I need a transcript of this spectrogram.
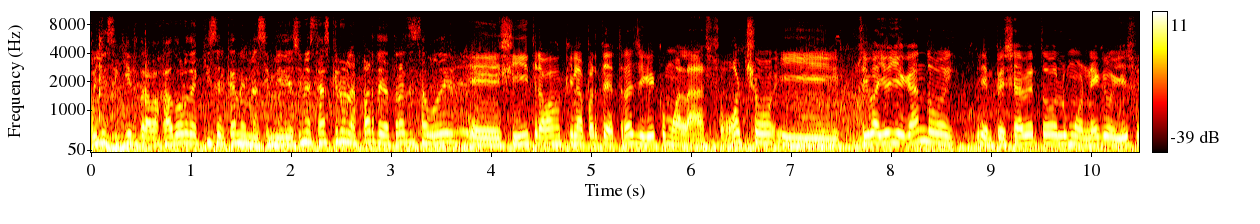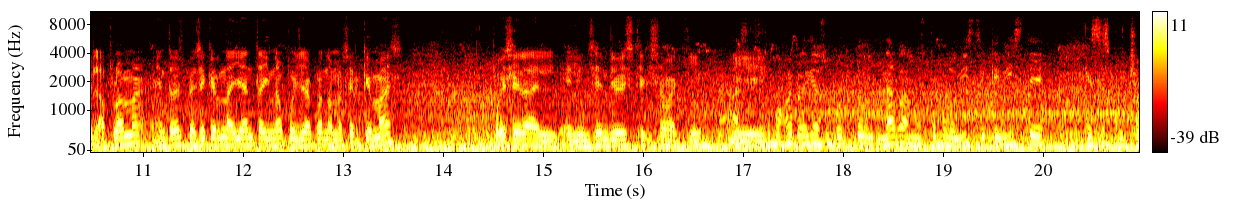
Oye, si quieres trabajador de aquí cercano en las inmediaciones, ¿estás creo en la parte de atrás de esta bodega? Eh, sí, trabajo aquí en la parte de atrás, llegué como a las 8 y iba yo llegando, y empecé a ver todo el humo negro y eso y la flama, entonces pensé que era una llanta y no, pues ya cuando me acerqué más, pues era el, incendio este que estaba aquí. y, ¿Cómo fue? Díganos un poquito, nárranos cómo lo viste, qué viste, qué se escuchó.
